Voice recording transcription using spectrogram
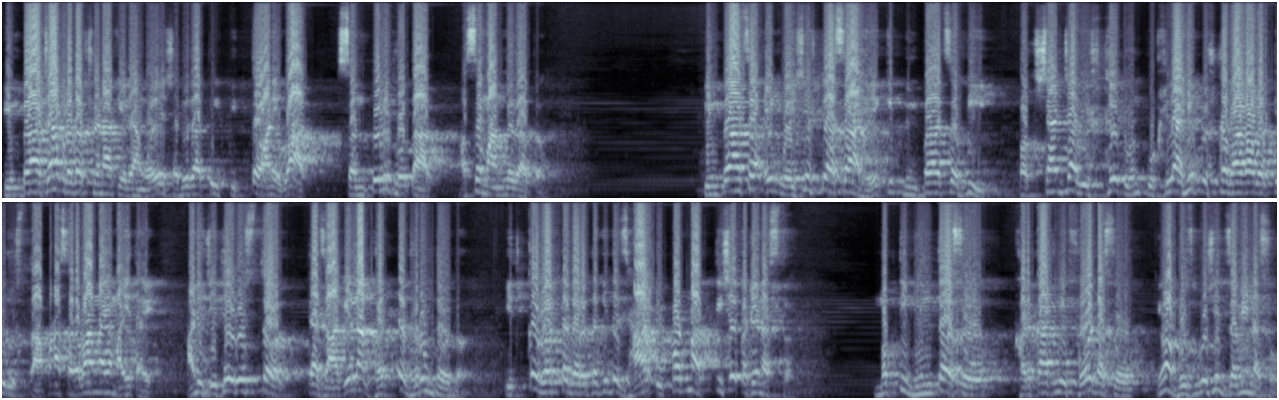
पिंपळाच्या प्रदक्षिणा केल्यामुळे शरीरातील पित्त आणि वात संतुलित होतात असं मानलं जातं. पिंपळाचं एक वैशिष्ट्य असं आहे की पिंपळाचं बी पक्ष्यांच्या विष्ठेतून कुठल्याही पृष्ठभागावरती रुजतं. आपण सर्वांना हे माहीत आहे. आणि जिथे रुजतं त्या जागेला घट्ट धरून ठेवतं. इतकं घट्ट धरतं की ते झाड उपटणं अतिशय कठीण असतं. मग ती भिंत असो खडकातली फोट असो किंवा भुसभुशीत जमीन असो.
